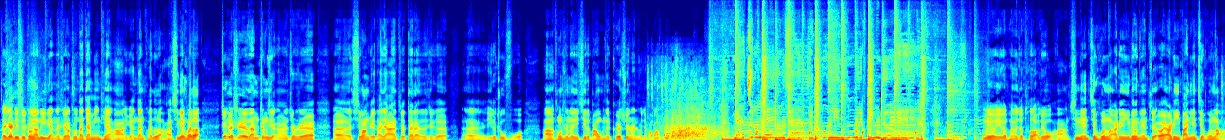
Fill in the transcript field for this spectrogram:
在这里最重要的一点呢，是要祝大家明天啊元旦快乐啊，新年快乐！这个是咱们正经，就是呃，希望给大家就带来的这个呃一个祝福啊，同时呢，也记得把我们的歌宣传出去，好不好？我们有一个朋友叫兔老六啊，今年结婚了，二零一六年这呃二零一八年结婚了啊。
